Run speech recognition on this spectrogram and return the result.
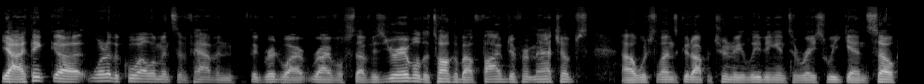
Yeah, I think uh, one of the cool elements of having the grid rival stuff is you're able to talk about five different matchups, uh, which lends good opportunity leading into race weekend. So,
